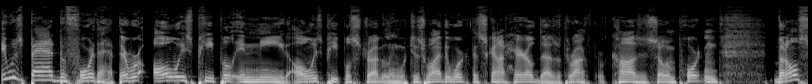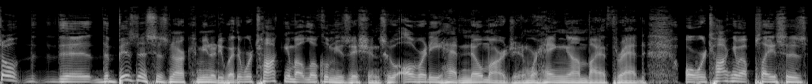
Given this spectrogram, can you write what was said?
It was bad before that. There were always people in need, always people struggling, which is why the work that Scott Harold does with Rock the Cause is so important. But also the the businesses in our community, whether we're talking about local musicians who already had no margin and were hanging on by a thread, or we're talking about places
